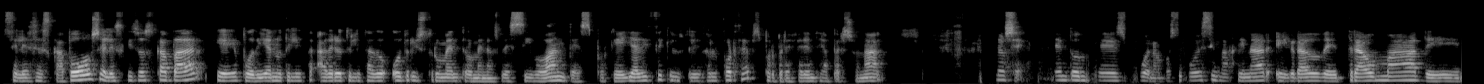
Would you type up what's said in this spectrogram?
se les escapó, se les quiso escapar que podían haber utilizado otro instrumento menos lesivo antes, porque ella dice que utilizó el forceps por preferencia personal. No sé, entonces, bueno, pues puedes imaginar el grado de trauma, de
